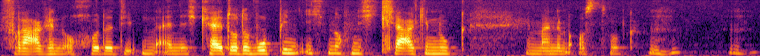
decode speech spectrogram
Frage noch oder die Uneinigkeit oder wo bin ich noch nicht klar genug in meinem Ausdruck. Mhm. Mhm.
